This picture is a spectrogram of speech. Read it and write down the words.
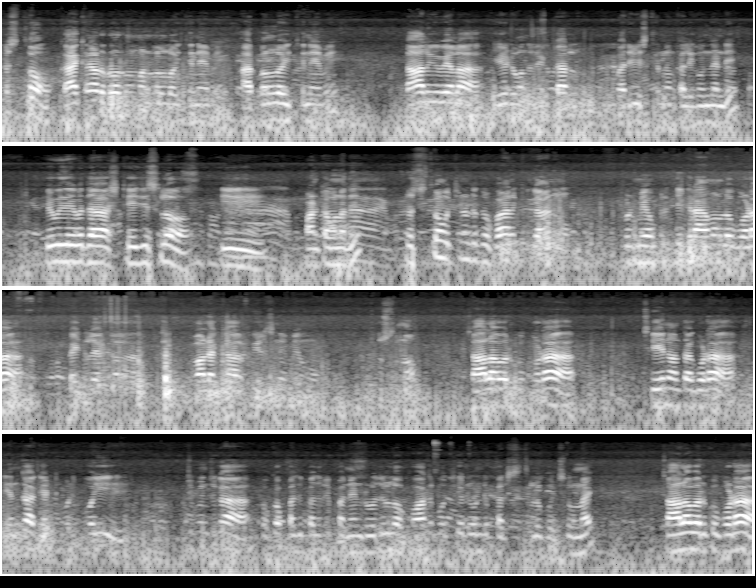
ప్రస్తుతం కాకినాడ రూరల్ మండలంలో అయితేనేమి అర్బన్లో అయితేనేమి నాలుగు వేల ఏడు వందల హెక్టార్లు వరి విస్తీర్ణం కలిగి ఉందండి. వివిధ వివిధ స్టేజెస్లో ఈ పంట ఉన్నది. ప్రస్తుతం వచ్చినట్టు తుఫానికి గాను ఇప్పుడు మేము ప్రతి గ్రామంలో కూడా రైతుల యొక్క వాళ్ళ యొక్క ఫీల్డ్స్ని మేము చూస్తున్నాం. చాలా వరకు కూడా చేను అంతా కూడా ఎంత గట్టిపడిపోయి ఇంచుమించుగా ఒక పది పది పన్నెండు రోజుల్లో కోతకు వచ్చేటువంటి పరిస్థితులకు వచ్చి ఉన్నాయి. చాలా వరకు కూడా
